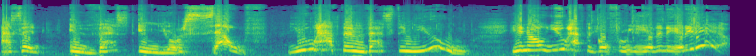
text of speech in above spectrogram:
I said, invest in yourself. You have to invest in you. You know, you have to go from here to there to there.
